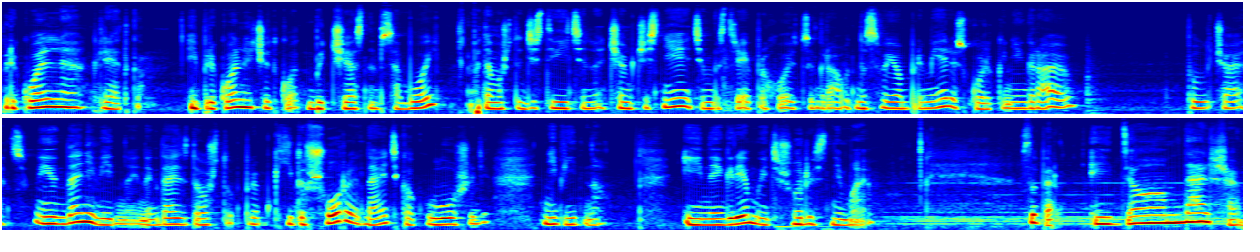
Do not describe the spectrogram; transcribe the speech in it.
прикольная клетка и прикольный чит-код — быть честным собой, потому что действительно, чем честнее, тем быстрее проходит игра. Вот на своем примере, сколько не играю, получается. Иногда не видно, иногда из-за того, что прям какие-то шоры, знаете, как у лошади, не видно. И на игре мы эти шоры снимаем. Супер. Идем дальше.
